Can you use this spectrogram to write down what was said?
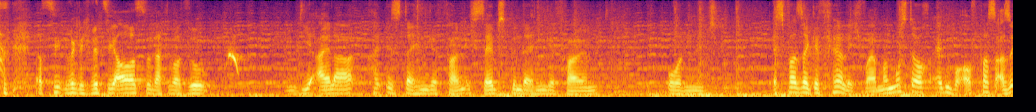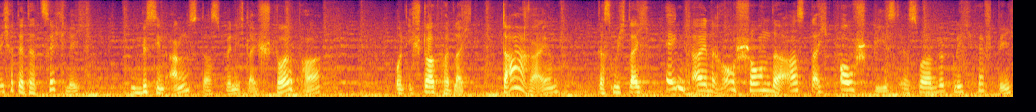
das sieht wirklich witzig aus, so nach dem Motto so. Die Ayla ist dahin gefallen, ich selbst bin dahin gefallen. Und es war sehr gefährlich, weil man musste auch irgendwo aufpassen. Also ich hatte tatsächlich ein bisschen Angst, dass wenn ich gleich stolper und ich stolper gleich da rein, dass mich gleich irgendein rausschauender Ast gleich aufspießt. Es war wirklich heftig.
